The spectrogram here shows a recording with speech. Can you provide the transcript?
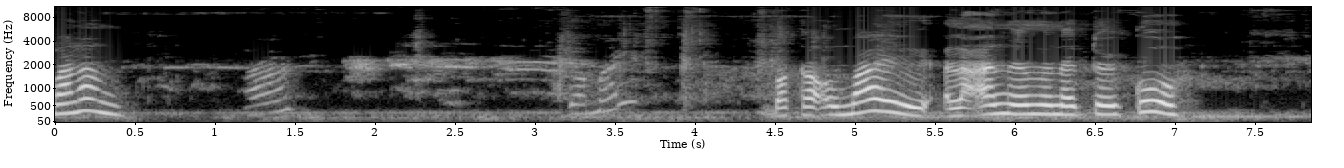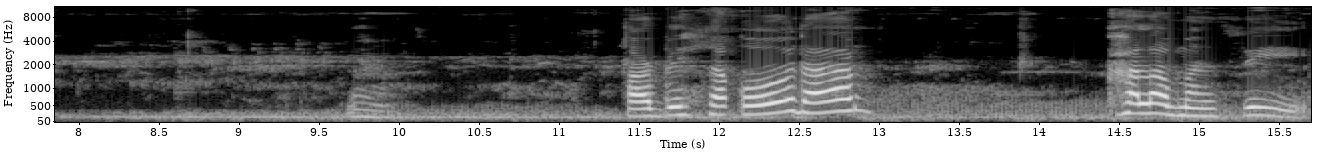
Manang. Ha? Gamay? Baka umay. Alaan naman na ito ko. Hmm. Harvest ako ng kalamansi.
